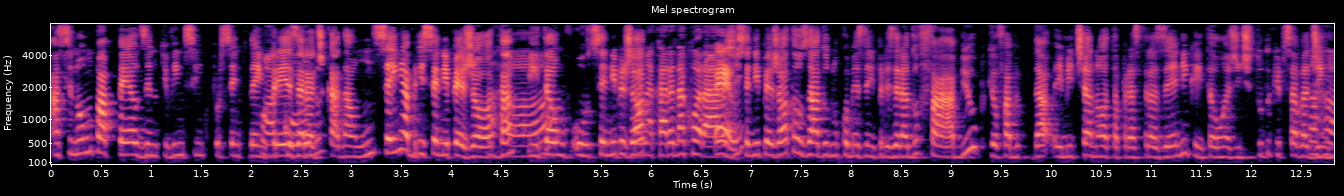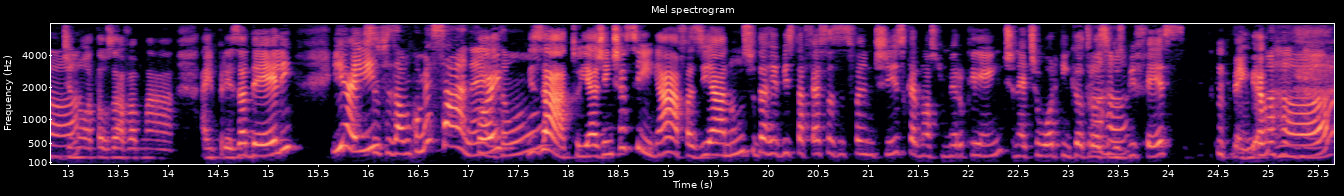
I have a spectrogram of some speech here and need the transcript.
assinou um papel dizendo que 25% da empresa era de cada um, sem abrir CNPJ. Uhum. Então, o CNPJ. na cara da coragem. É, o CNPJ usado no começo da empresa era do Fábio, porque o Fábio da, emitia nota para a AstraZeneca, então a gente, tudo que precisava de, uhum. de nota, usava uma, a empresa dele. E aí. Vocês precisavam começar, né? Foi, então... Exato. E a gente, assim, ah, fazia anúncio da revista Festas Infantis, que era o nosso primeiro cliente, networking que eu trouxe uhum. dos bufês. Entendeu? Uhum.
